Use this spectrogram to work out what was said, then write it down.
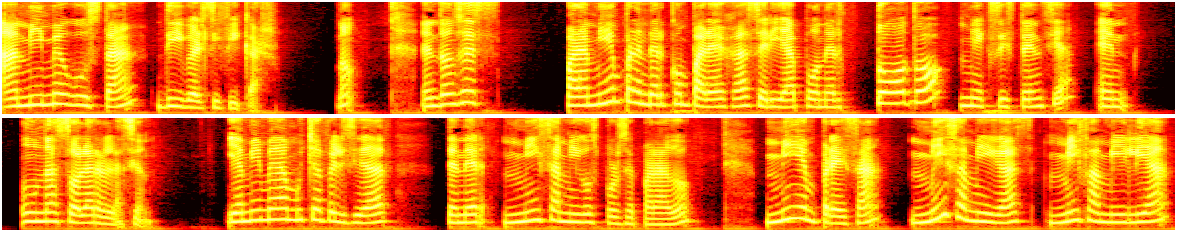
a mí me gusta diversificar, ¿no? Entonces, para mí emprender con pareja sería poner toda mi existencia en una sola relación. Y a mí me da mucha felicidad tener mis amigos por separado, mi empresa, mis amigas, mi familia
